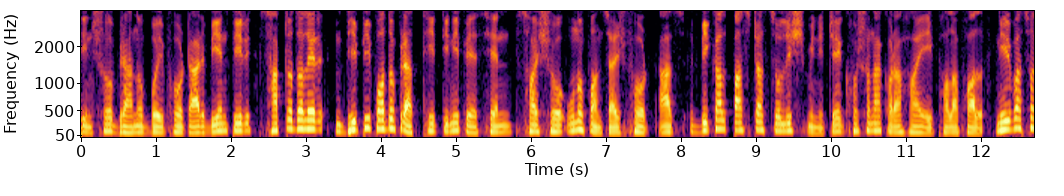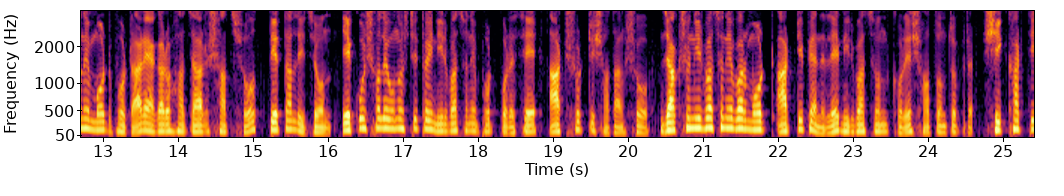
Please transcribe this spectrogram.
তিনশো বিরানব্বই ভোট আর বিএনপির ছাত্রদলের ভিপি পদপ্রার্থী তিনি পেয়েছেন ছয়শো উনপঞ্চাশ ভোট। আজ বিকাল পাঁচটা চল্লিশ মিনিটে ঘোষণা করা হয় এই ফলাফল। নির্বাচনে মোট ভোটার এগারো হাজার সাতশো তেতাল্লিশ জন। একুশ সালে অনুষ্ঠিত এই নির্বাচনে ভোট পড়েছে আটষট্টি শতাংশ। জাকসু নির্বাচনে এবার মোট আটটি প্যানেলে নির্বাচন করে স্বতন্ত্র শিক্ষার্থী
